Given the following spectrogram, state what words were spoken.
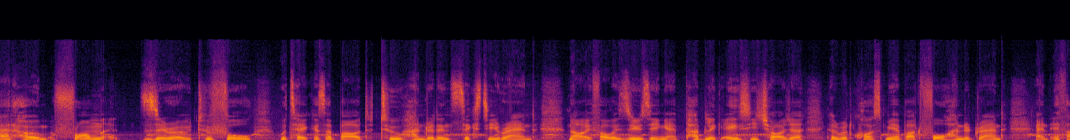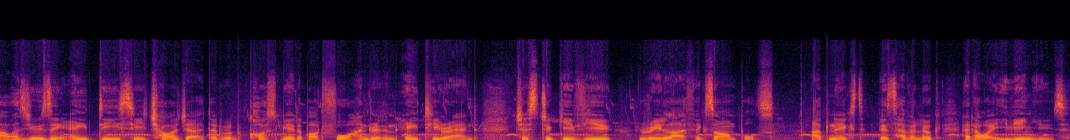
at home from zero to full would take us about 260 Rand. Now, if I was using a public AC charger, that would cost me about 400 Rand. And if I was using a DC charger, that would cost me at about 480 Rand, just to give you real life examples. Up next, let's have a look at our EV news.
